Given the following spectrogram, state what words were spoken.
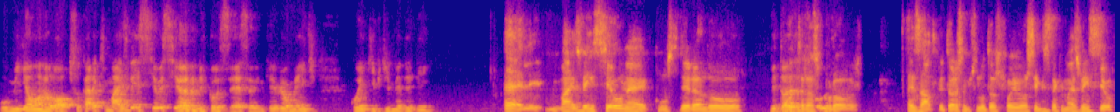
o Miguel Angel Lopes, o cara que mais venceu esse ano, Nicolas César, incrivelmente, com a equipe de Medellín. É, ele mais venceu, né? Considerando Vitórias outras absolutas. provas. Exato, vitórias absolutas foi o ciclista que mais venceu.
